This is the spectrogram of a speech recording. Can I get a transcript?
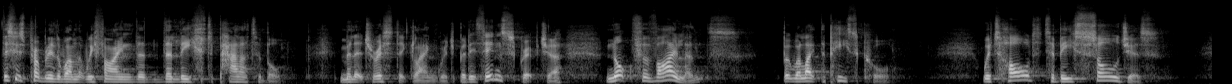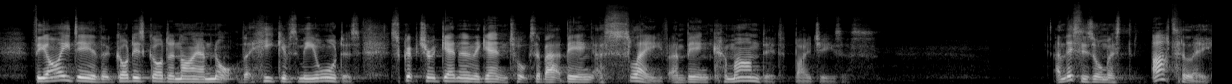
This is probably the one that we find the, the least palatable militaristic language, but it's in Scripture, not for violence, but we're like the Peace Corps. We're told to be soldiers. The idea that God is God and I am not, that He gives me orders. Scripture again and again talks about being a slave and being commanded by Jesus. And this is almost utterly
